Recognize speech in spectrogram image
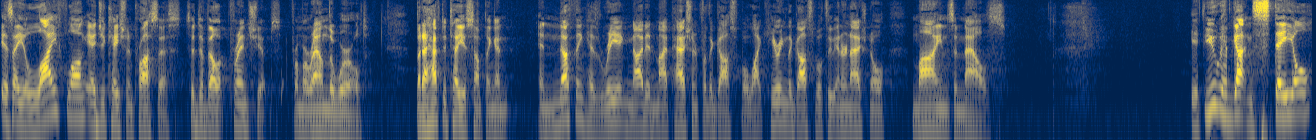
is a lifelong education process to develop friendships from around the world. But I have to tell you something, and, and nothing has reignited my passion for the gospel like hearing the gospel through international minds and mouths. If you have gotten stale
